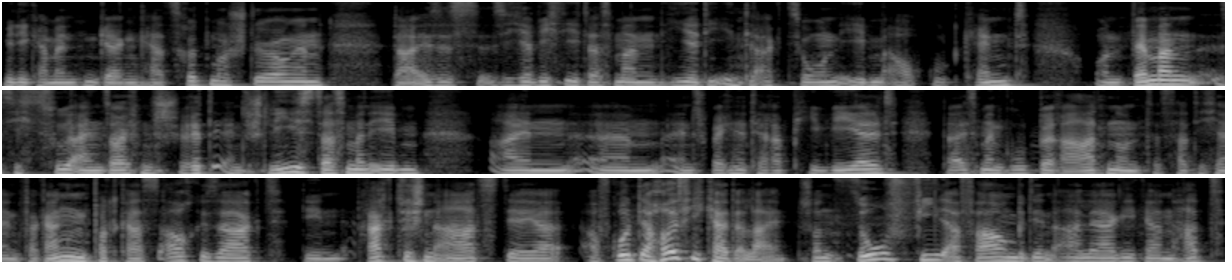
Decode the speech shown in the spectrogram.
Medikamenten gegen Herzrhythmusstörungen. Da ist es sicher wichtig, dass man hier die Interaktion eben auch gut kennt. Und wenn man sich zu einem solchen Schritt entschließt, dass man eben eine ähm, entsprechende Therapie wählt, da ist man gut beraten und das hatte ich ja in vergangenen Podcasts auch gesagt, den praktischen Arzt, der ja aufgrund der Häufigkeit allein schon so viel Erfahrung mit den Allergikern hat,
